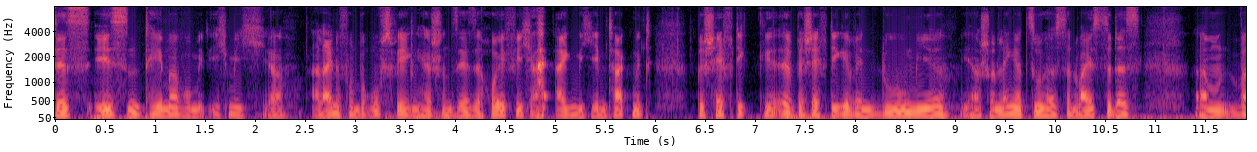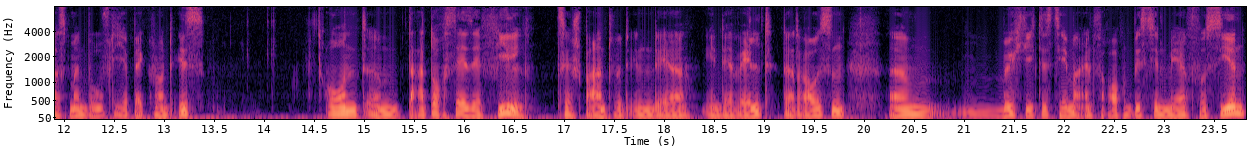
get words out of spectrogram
Das ist ein Thema, womit ich mich ja alleine von Berufswegen her schon sehr, sehr häufig, eigentlich jeden Tag mit beschäftige. Äh, beschäftige. Wenn du mir ja schon länger zuhörst, dann weißt du das, ähm, was mein beruflicher Background ist. Und ähm, da doch sehr, sehr viel zerspart wird in der, in der Welt da draußen, ähm, möchte ich das Thema einfach auch ein bisschen mehr forcieren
